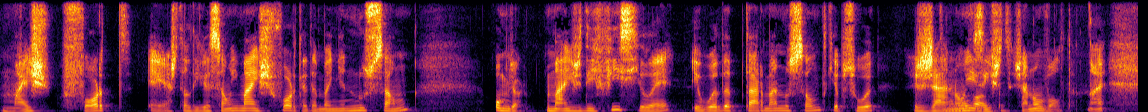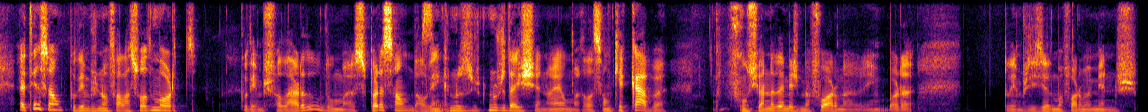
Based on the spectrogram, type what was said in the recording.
mais forte é esta ligação e mais forte é também a noção, ou melhor, mais difícil é eu adaptar-me à noção de que a pessoa já, Já não, não existe, já não volta, não é? Atenção, podemos não falar só de morte, podemos falar de, de uma separação, de alguém que nos, que nos deixa, não é? Uma relação que acaba, funciona da mesma forma, embora podemos dizer de uma forma menos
